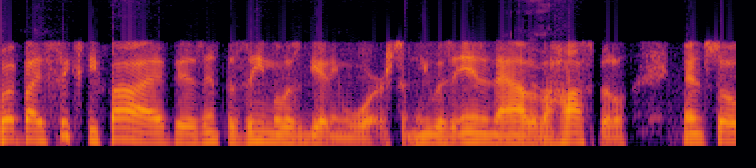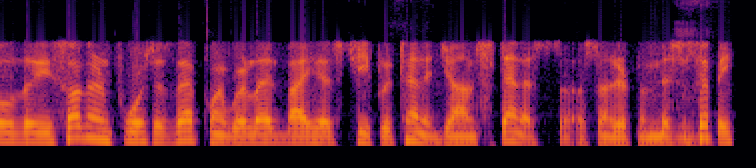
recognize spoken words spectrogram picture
But by 65, his emphysema was getting worse, and he was in and out of the hospital. And so the Southern forces at that point were led by his chief lieutenant, John Stennis, a senator from Mississippi.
